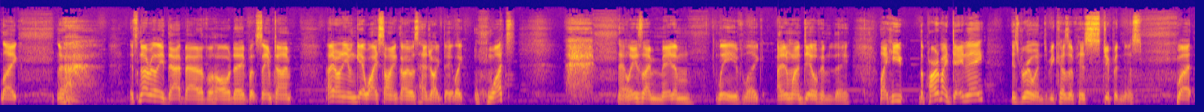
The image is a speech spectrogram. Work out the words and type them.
Like it's not really that bad of a holiday, but same time, I don't even get why Sonic thought it was Hedgehog Day. Like, what? At least I made him leave. Like I didn't want to deal with him today. Like he, the part of my day today is ruined because of his stupidness. But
